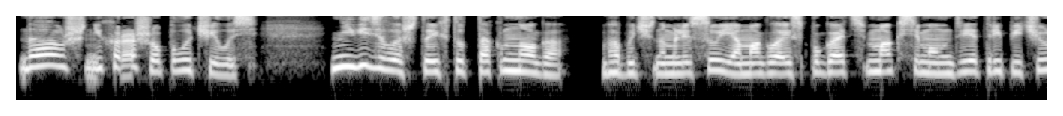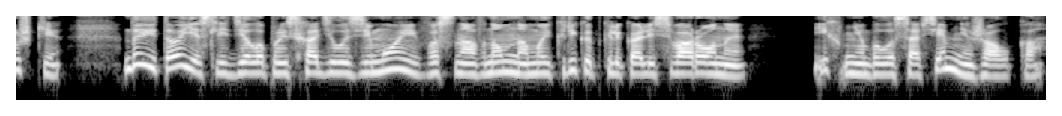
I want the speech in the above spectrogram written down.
Да уж, нехорошо получилось. Не видела, что их тут так много. В обычном лесу я могла испугать максимум две-три печушки. Да и то, если дело происходило зимой, в основном на мой крик откликались вороны. Их мне было совсем не жалко.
